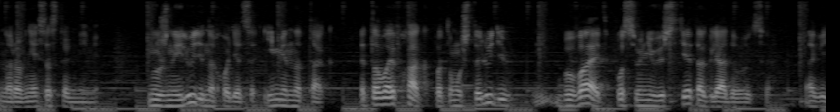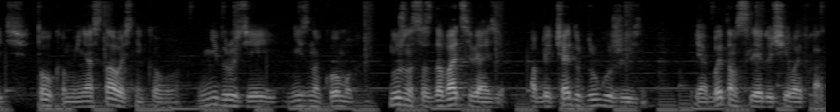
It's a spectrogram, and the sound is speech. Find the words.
наравне с остальными. Нужные люди находятся именно так. Это лайфхак, потому что люди, бывает, после университета оглядываются, а ведь толком и не осталось никого, ни друзей, ни знакомых. Нужно создавать связи, облегчать друг другу жизнь. И об этом следующий лайфхак.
